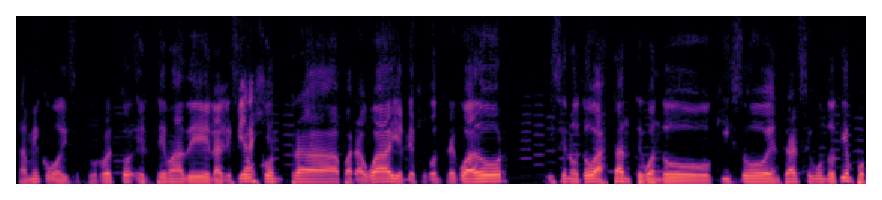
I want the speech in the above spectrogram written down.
También, como dices tú, Roberto, el tema de la El lesión viaje. contra Paraguay, el viaje contra Ecuador, y se notó bastante cuando quiso entrar segundo tiempo.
